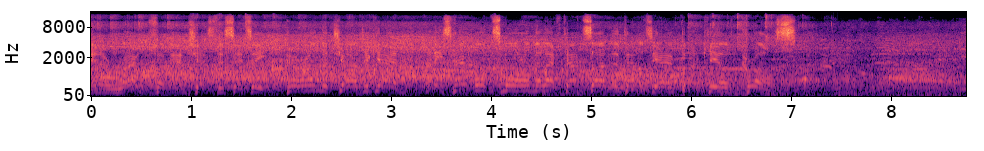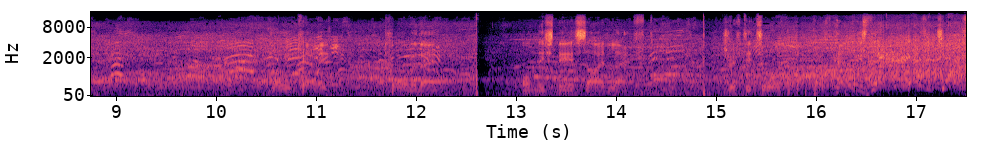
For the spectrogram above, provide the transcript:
In a rout for Manchester City, who are on the charge again. And it's Hemp once more on the left-hand side of the penalty area, backheeled cross. Chloe Kelly, corner then, on this near side left. Drifted towards the back post. Henry's there, there's a chance!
